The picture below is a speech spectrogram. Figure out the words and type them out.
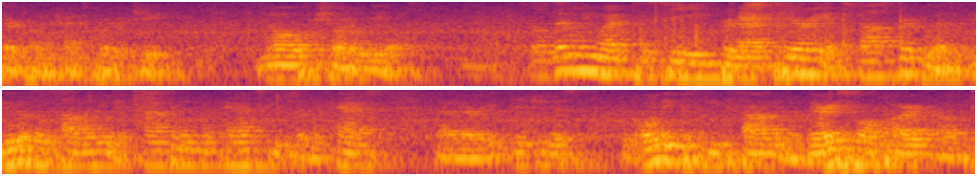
serotonin transporter gene, no short alleles. So then we went to see Bernard Thierry at Strasbourg, who has a beautiful colony of Tonkean macaques. These are macaques that are indigenous, and only to be found in a very small part of,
